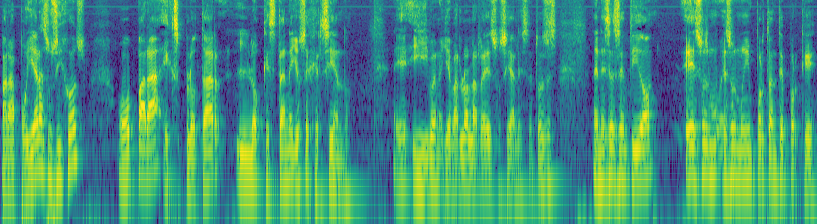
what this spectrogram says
para apoyar a sus hijos o para explotar lo que están ellos ejerciendo eh, y bueno, llevarlo a las redes sociales. Entonces, en ese sentido, eso es, eso es muy importante porque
